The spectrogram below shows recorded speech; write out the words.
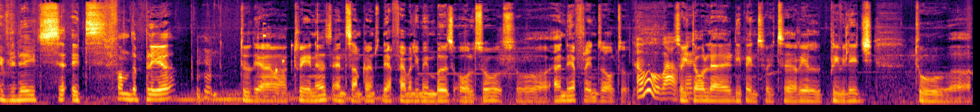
Every day it's it's from the player Mm-hmm. to their trainers and sometimes their family members also. So and their friends also. Oh wow! So okay. it all uh, depends. So it's a real privilege to uh,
